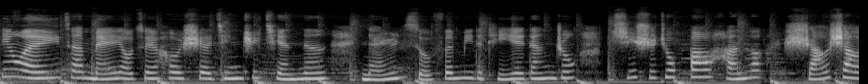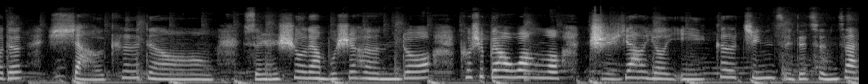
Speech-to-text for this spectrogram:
因为在没有最后射精之前呢，男人所分泌的体液当中，其实就包含了少少的小蝌蚪。虽然数量不是很多，可是不要忘了，只要有一个精子的存在，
